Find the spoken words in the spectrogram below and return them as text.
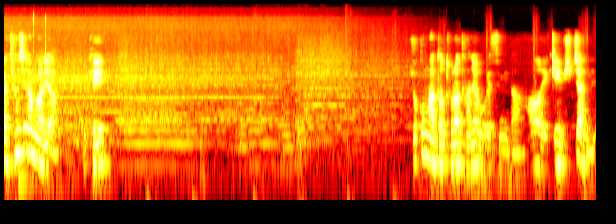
아 켜지란 말이야 오케이 조금만 더 돌아다녀 보겠습니다 아이 게임 쉽지 않네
